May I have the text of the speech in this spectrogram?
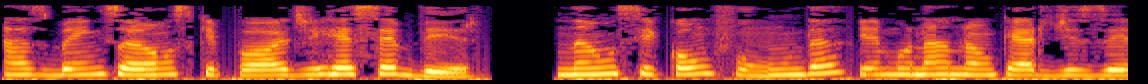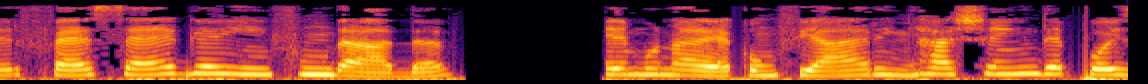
as bênçãos que pode receber. Não se confunda, Emuná não quer dizer fé cega e infundada. Emuná é confiar em Hashem depois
